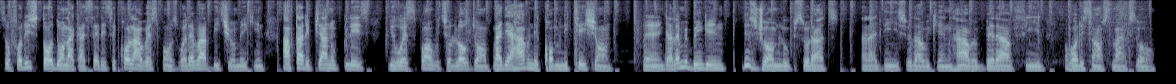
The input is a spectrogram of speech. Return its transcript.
So for this third one, like I said, it's a call and response. Whatever beat you're making, after the piano plays, you respond with your log drum. Like they're having a communication. And yeah, let me bring in this drum loop so that like this so that we can have a better feel of what it sounds like. So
